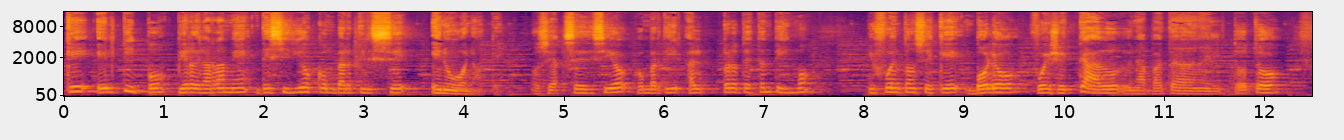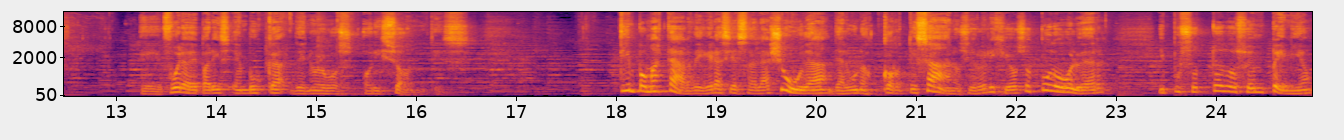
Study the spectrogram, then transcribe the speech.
que el tipo, Pierre de la Rame, decidió convertirse en hugonote. O sea, se decidió convertir al protestantismo y fue entonces que voló, fue eyectado de una patada en el totó eh, fuera de París en busca de nuevos horizontes. Tiempo más tarde, gracias a la ayuda de algunos cortesanos y religiosos, pudo volver y puso todo su empeño,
